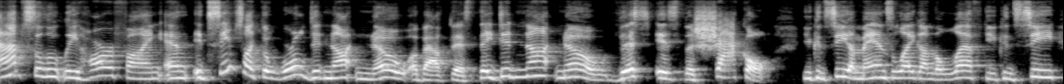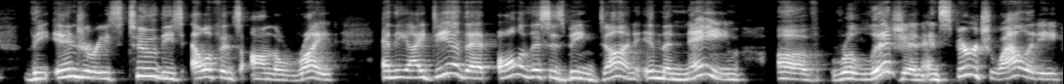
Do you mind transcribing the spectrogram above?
absolutely horrifying. And it seems like the world did not know about this. They did not know this is the shackle. You can see a man's leg on the left. You can see the injuries to these elephants on the right. And the idea that all of this is being done in the name of religion and spirituality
